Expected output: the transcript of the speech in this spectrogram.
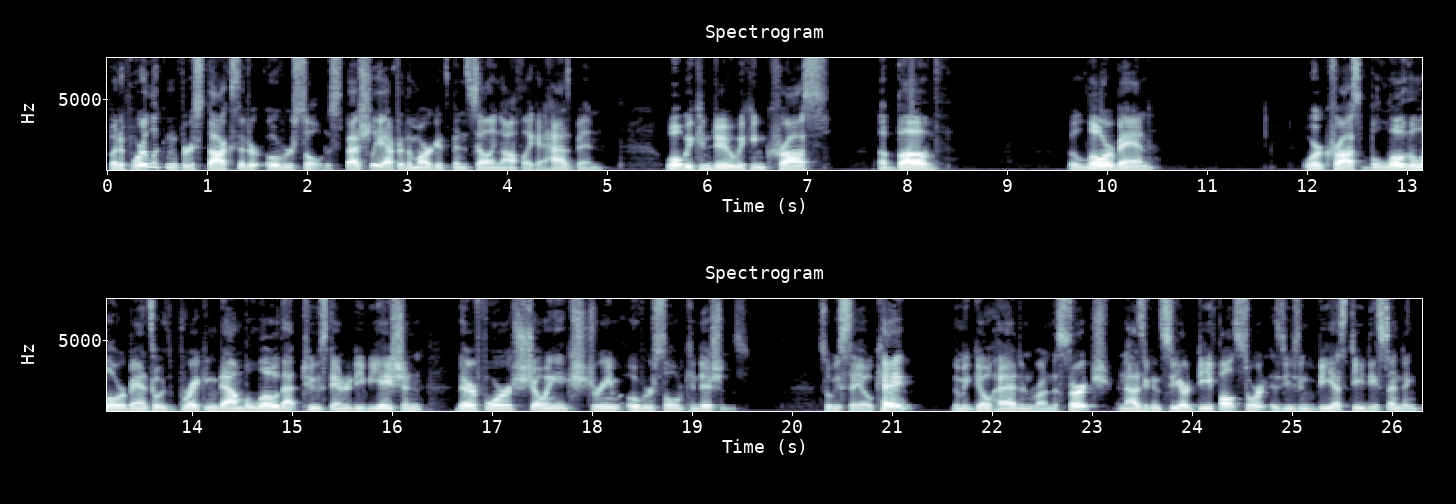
But if we're looking for stocks that are oversold, especially after the market's been selling off like it has been, what we can do, we can cross above the lower band or cross below the lower band. So it's breaking down below that two standard deviation, therefore showing extreme oversold conditions. So we say OK. Then we go ahead and run the search. And as you can see, our default sort is using VST descending.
